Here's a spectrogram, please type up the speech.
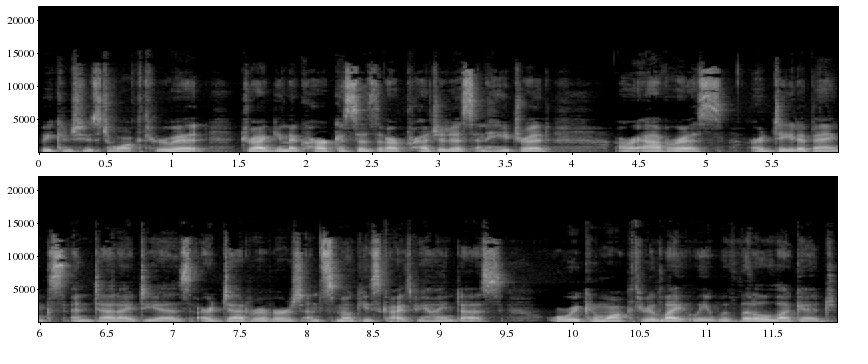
We can choose to walk through it, dragging the carcasses of our prejudice and hatred, our avarice, our data banks and dead ideas, our dead rivers and smoky skies behind us. Or we can walk through lightly with little luggage,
